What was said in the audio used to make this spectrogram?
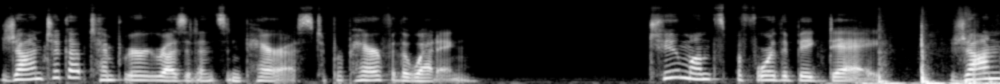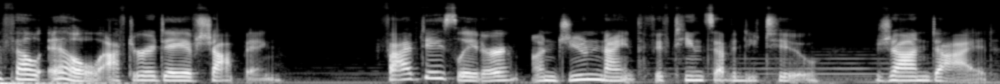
Jeanne took up temporary residence in Paris to prepare for the wedding. Two months before the big day, Jeanne fell ill after a day of shopping. Five days later, on June 9, 1572, Jeanne died.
